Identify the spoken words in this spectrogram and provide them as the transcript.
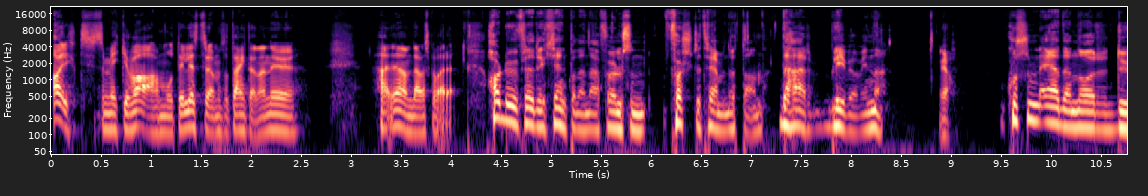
alt som ikke var mot Lillestrøm. Så tenkte jeg nei, nå her er de der de skal være. Har du, Fredrik, kjent på den der følelsen første tre minuttene? Det her blir vi å vinne. Ja. Hvordan er det når du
